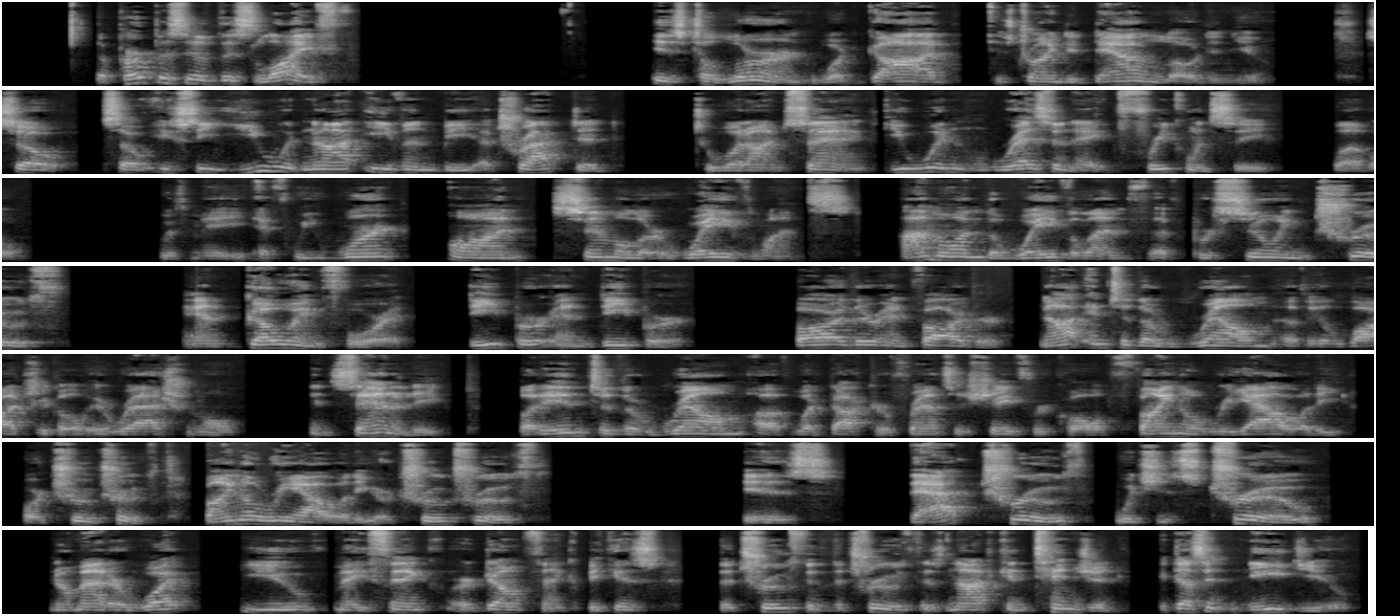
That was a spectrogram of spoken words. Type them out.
the purpose of this life is to learn what God is trying to download in you. So, so you see, you would not even be attracted to what I'm saying. You wouldn't resonate frequency level with me if we weren't on similar wavelengths. I'm on the wavelength of pursuing truth and going for it deeper and deeper farther and farther, not into the realm of illogical, irrational insanity, but into the realm of what Dr. Francis Schaeffer called final reality or true truth. Final reality or true truth is that truth which is true no matter what you may think or don't think, because the truth of the truth is not contingent. It doesn't need you.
